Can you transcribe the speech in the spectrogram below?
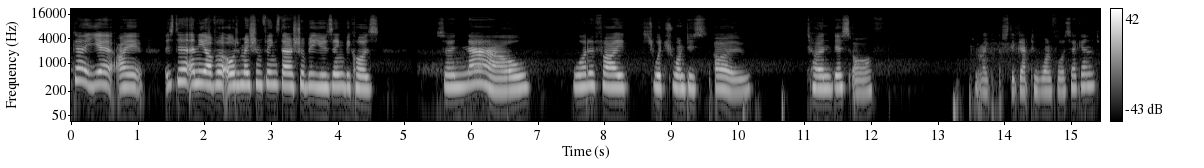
Okay, yeah, I is there any other automation things that I should be using? Because so now what if I switch one to oh turn this off? Like stick that to one for a second.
